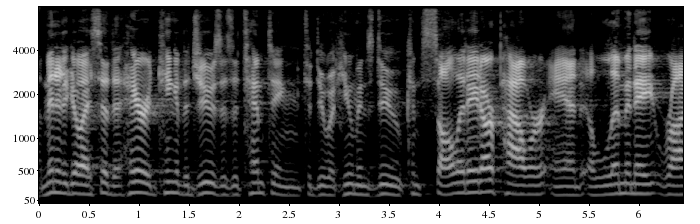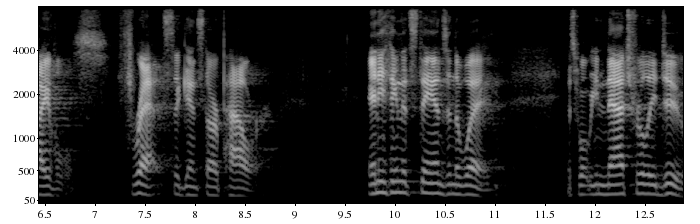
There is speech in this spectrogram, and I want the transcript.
A minute ago, I said that Herod, king of the Jews, is attempting to do what humans do consolidate our power and eliminate rivals threats against our power. Anything that stands in the way. It's what we naturally do.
